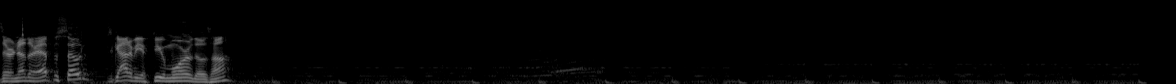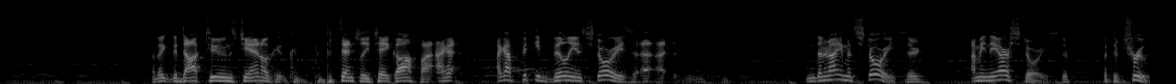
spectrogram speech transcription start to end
Is there another episode? There's got to be a few more of those, huh? I think the Doc Tunes channel could, could, could potentially take off. I, I got I got 50 billion stories. Uh, I, they're not even stories. They're I mean they are stories. They're but they're true.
